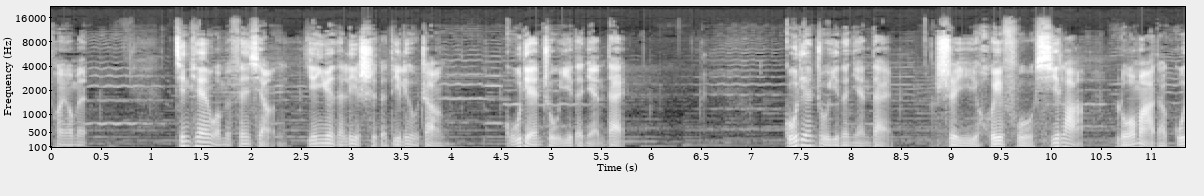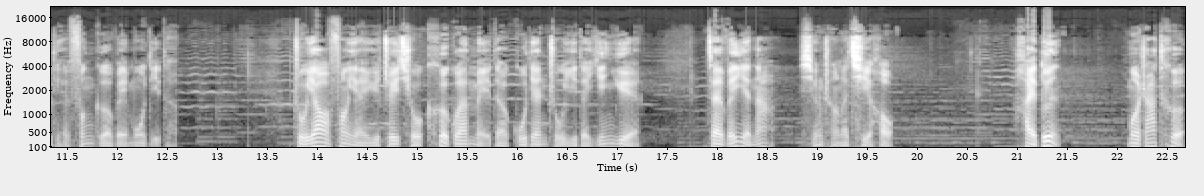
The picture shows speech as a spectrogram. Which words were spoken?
朋友们，今天我们分享音乐的历史的第六章：古典主义的年代。古典主义的年代是以恢复希腊、罗马的古典风格为目的的，主要放眼于追求客观美的古典主义的音乐，在维也纳形成了气候。海顿、莫扎特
